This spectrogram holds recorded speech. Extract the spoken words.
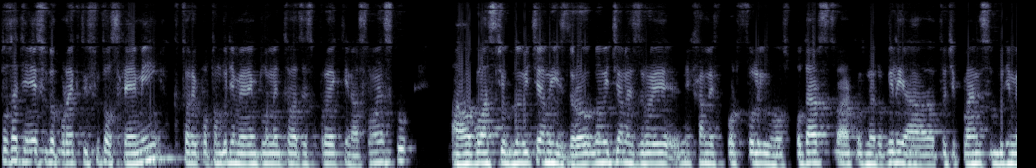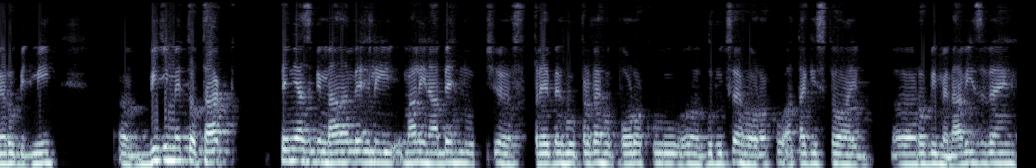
v podstate nie sú to projekty, sú to schémy, ktoré potom budeme implementovať cez projekty na Slovensku a v oblasti obnoviteľných zdrojov. Obnoviteľné zdroje necháme v portfóliu hospodárstva, ako sme robili a to tie plány budeme robiť my. E, vidíme to tak, peniaze by mali, mali nabehnúť e, v priebehu prvého pol roku e, budúceho roku a takisto aj robíme na výzve.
